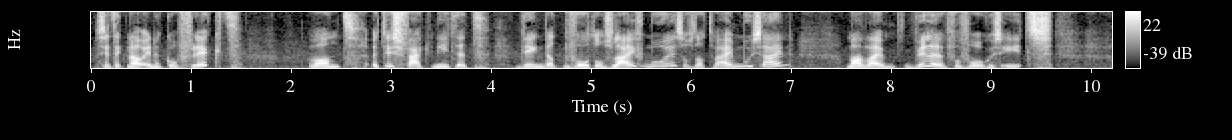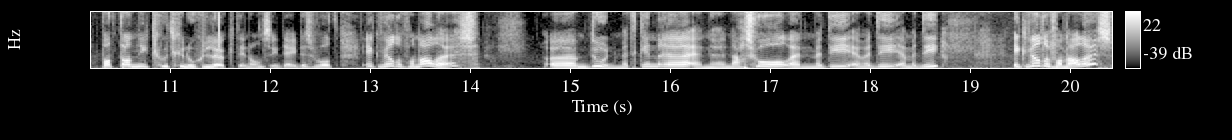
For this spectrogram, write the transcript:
zit ik nou in een conflict? Want het is vaak niet het ding dat bijvoorbeeld ons lijf moe is of dat wij moe zijn. Maar wij willen vervolgens iets wat dan niet goed genoeg lukt in ons idee. Dus bijvoorbeeld, ik wilde van alles um, doen met kinderen en uh, naar school en met die en met die en met die. Ik wilde van alles.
